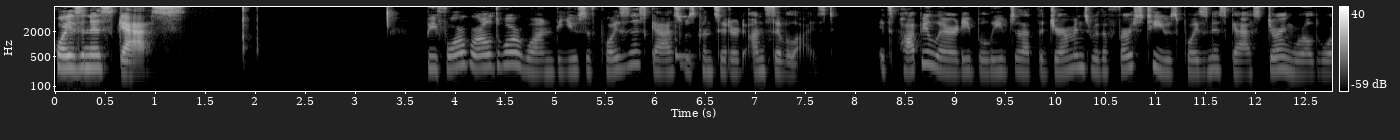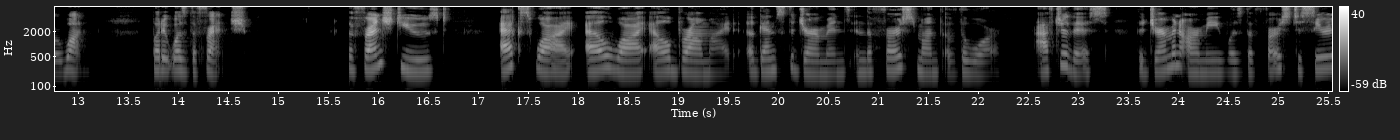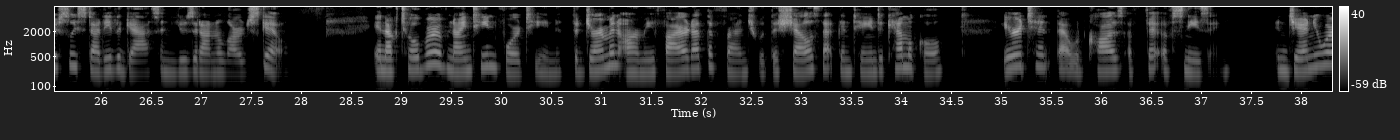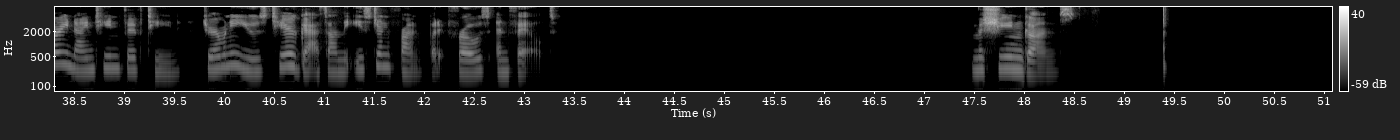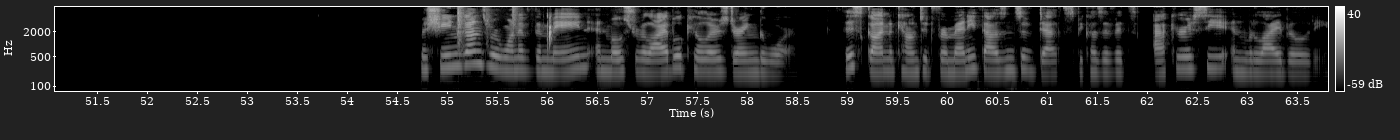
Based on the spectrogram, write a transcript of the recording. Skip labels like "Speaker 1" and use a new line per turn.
Poisonous gas. Before World War I, the use of poisonous gas was considered uncivilized. Its popularity believed that the Germans were the first to use poisonous gas during World War I, but it was the French. The French used XYLYL bromide against the Germans in the first month of the war. After this, the German army was the first to seriously study the gas and use it on a large scale. In October of 1914, the German army fired at the French with the shells that contained a chemical irritant that would cause a fit of sneezing. In January 1915, Germany used tear gas on the Eastern Front, but it froze and failed. Machine guns. Machine guns were one of the main and most reliable killers during the war. This gun accounted for many thousands of deaths because of its accuracy and reliability.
